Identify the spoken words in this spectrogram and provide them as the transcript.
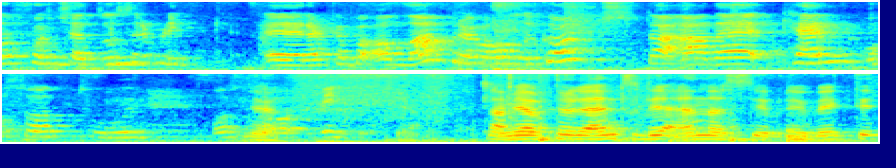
nå fortsetter oss replikkrekka på Anna. Prøv å holde kort. Da er det Ken, og så Tor, og så Ja. Nej, jeg vil an til det, Anders siger, for det er vigtigt.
